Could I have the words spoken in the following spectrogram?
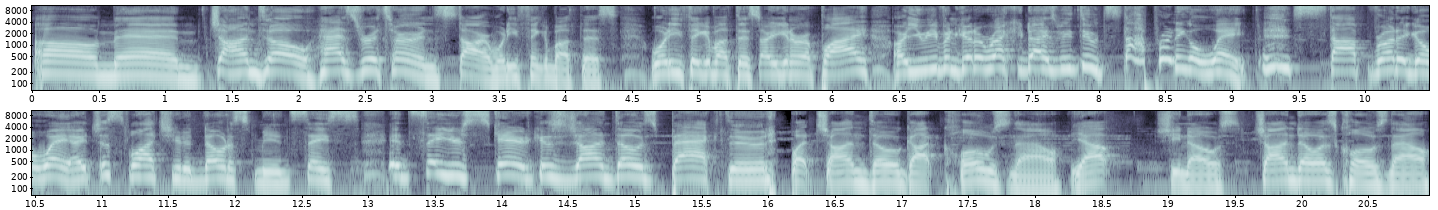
Oh man john doe has returned star what do you think about this what do you think about this are you gonna reply are you even gonna recognize me dude stop running away stop running away i just want you to notice me and say and say you're scared because john doe's back dude but john doe got closed now yep she knows. John Doe is closed now.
